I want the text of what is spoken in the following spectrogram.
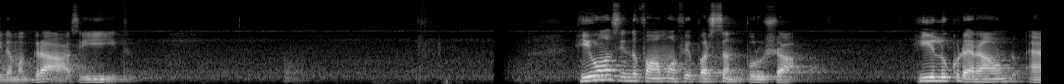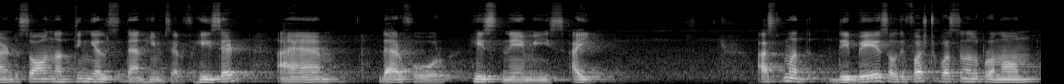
idamagra He was in the form of a person, Purusha. He looked around and saw nothing else than himself. He said, I am, therefore his name is I. Asmad, the base of the first personal pronoun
